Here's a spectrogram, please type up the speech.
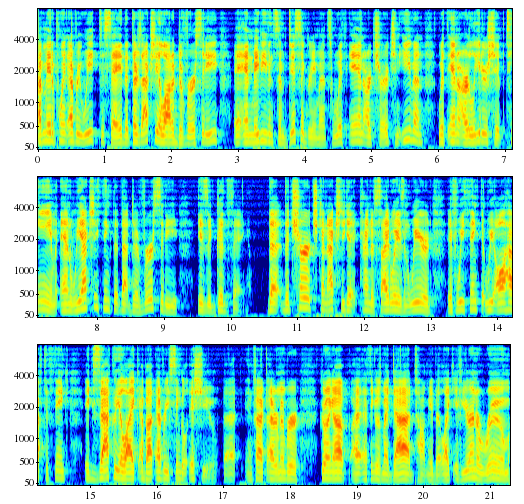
I've made a point every week to say that there's actually a lot of diversity and maybe even some disagreements within our church and even within our leadership team. And we actually think that that diversity is a good thing that the church can actually get kind of sideways and weird if we think that we all have to think exactly alike about every single issue. Uh, in fact, I remember growing up, I, I, think it was my dad taught me that like if you're in a room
